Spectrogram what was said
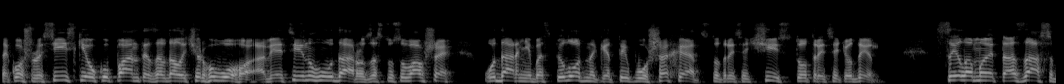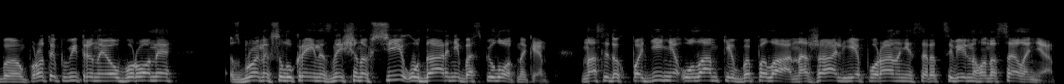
Також російські окупанти завдали чергового авіаційного удару, застосувавши ударні безпілотники типу шахет 136 131 силами та засобами протиповітряної оборони збройних сил України знищено всі ударні безпілотники. Внаслідок падіння уламків БПЛА, на жаль, є поранені серед цивільного населення.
